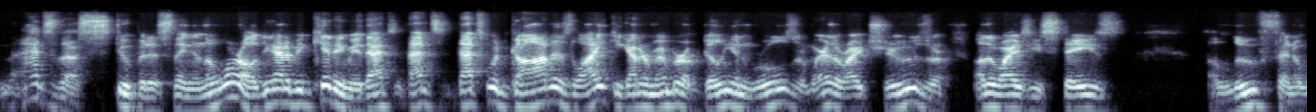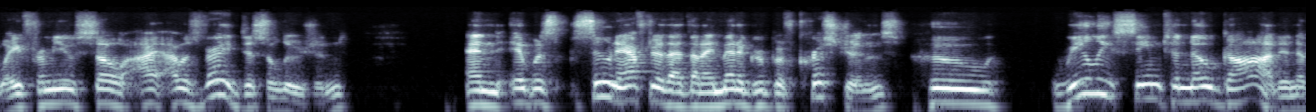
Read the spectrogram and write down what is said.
that's the stupidest thing in the world. You got to be kidding me. That's that's that's what God is like. You got to remember a billion rules and wear the right shoes, or otherwise He stays aloof and away from you. So I, I was very disillusioned and it was soon after that that I met a group of Christians who really seemed to know God in a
